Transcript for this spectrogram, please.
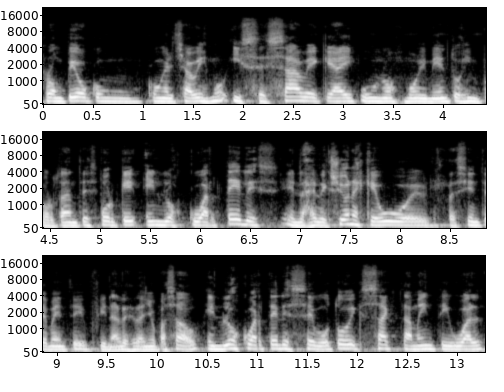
rompió con, con el chavismo y se sabe que hay unos movimientos importantes porque en los cuarteles, en las elecciones que hubo eh, recientemente, finales del año pasado, en los cuarteles se votó exactamente igual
